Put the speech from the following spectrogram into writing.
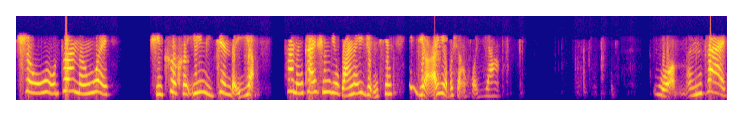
是屋专门为皮克和伊米建的一样。他们开心地玩了一整天，一点儿也不想回家。我们在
